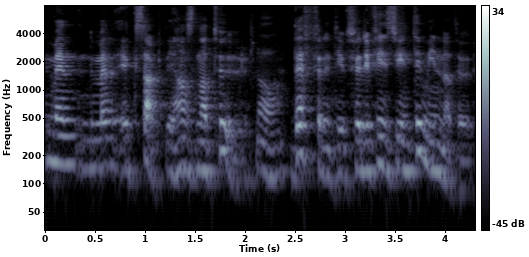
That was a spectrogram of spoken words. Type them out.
men, men, exakt, i hans natur. Ja. Definitivt, för det finns ju inte i min natur.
